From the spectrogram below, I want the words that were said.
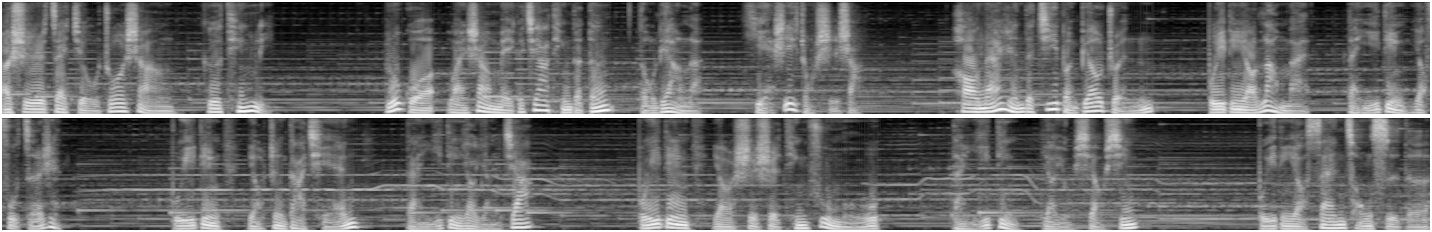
而是在酒桌上、歌厅里。如果晚上每个家庭的灯都亮了，也是一种时尚。好男人的基本标准，不一定要浪漫，但一定要负责任；不一定要挣大钱，但一定要养家；不一定要事事听父母，但一定要有孝心；不一定要三从四德，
